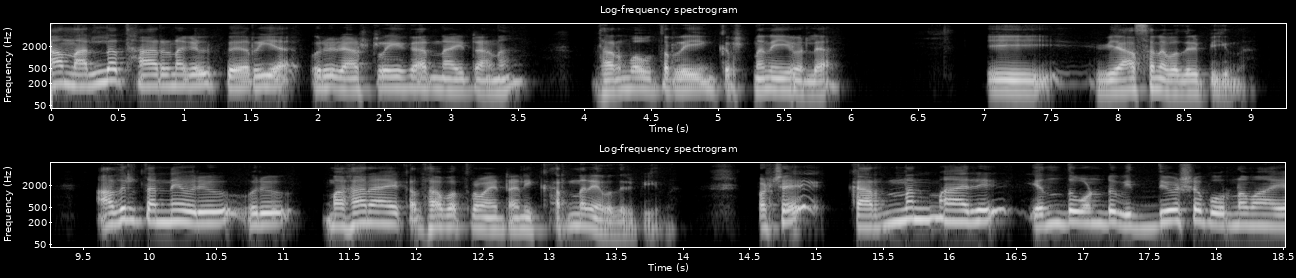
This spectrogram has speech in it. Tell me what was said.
ആ നല്ല ധാരണകൾ പേറിയ ഒരു രാഷ്ട്രീയക്കാരനായിട്ടാണ് കൃഷ്ണനെയും അല്ല ഈ വ്യാസൻ അവതരിപ്പിക്കുന്നത്. അതിൽ തന്നെ ഒരു ഒരു മഹാനായ കഥാപാത്രമായിട്ടാണ് ഈ കർണനെ അവതരിപ്പിക്കുന്നത്. പക്ഷേ കർണന്മാർ എന്തുകൊണ്ട് വിദ്വേഷപൂർണമായ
